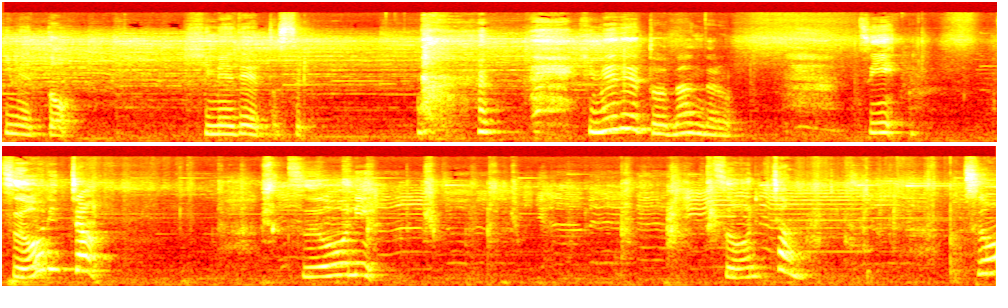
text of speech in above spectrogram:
姫と姫デートする。姫デートなんだろう。次つおりちゃん。つおりつおりちゃん。つおり。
